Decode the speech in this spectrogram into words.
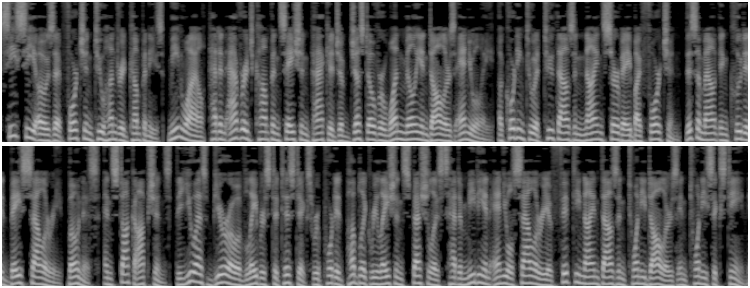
CCOs at Fortune 200 companies, meanwhile, had an average compensation package of just over $1 million annually. According to a 2009 survey by Fortune, this amount included base salary, bonus, and stock options. The U.S. Bureau of Labor Statistics reported public relations specialists had a median annual salary of $59,020 in 2016.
